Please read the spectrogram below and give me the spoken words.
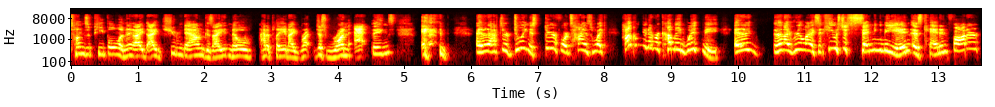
tons of people, and then I, I shoot them down because I didn't know how to play, and I run, just run at things. And and after doing this three or four times, I'm like, "How come you never come in with me?" And then, and then I realized that he was just sending me in as cannon fodder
